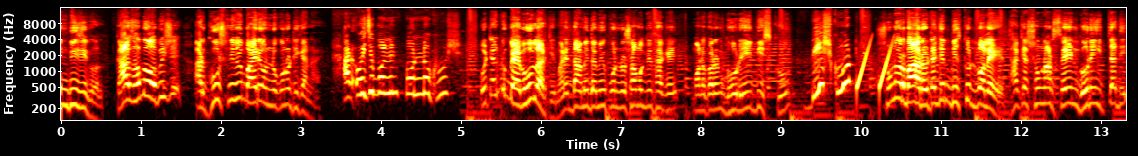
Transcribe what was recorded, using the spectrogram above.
ইনভিজিবল কাজ হবে অফিসে আর ঘুষ নিবে বাইরে অন্য কোনো ঠিকানায়। আর ওই যে বললেন পণ্য ঘুষ? ওইটা একটু ব্যয়বহুল আর কি মানে দামি দামি পণ্য সামগ্রী থাকে মনে করেন ঘড়ি বিস্কুট। বিস্কুট? সোনার বার ওইটাকে বিস্কুট বলে থাকে সোনার সেন ঘড়ি ইত্যাদি।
